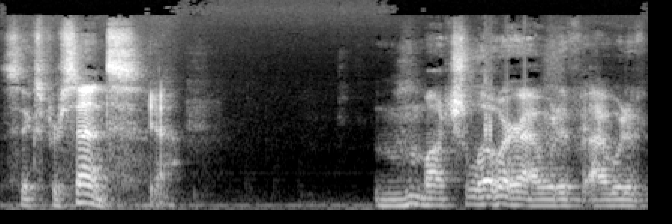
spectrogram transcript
Six percent, yeah much lower. I would have I would have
